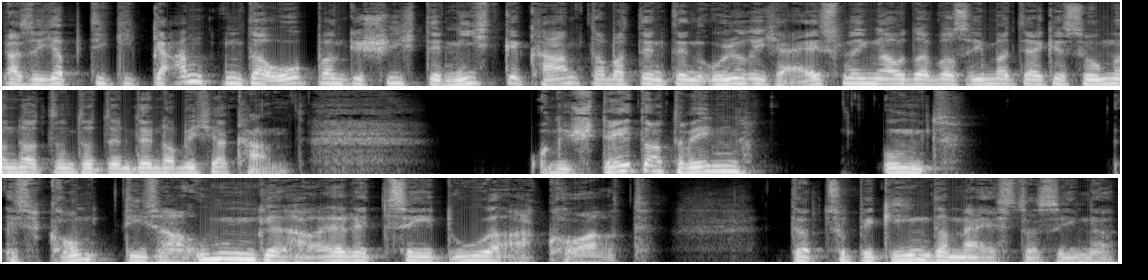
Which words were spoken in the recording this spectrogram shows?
Also ich habe die Giganten der Operngeschichte nicht gekannt, aber den, den Ulrich Eislinger oder was immer der gesungen hat, und den, den habe ich erkannt. Und ich stehe da drin und es kommt dieser ungeheure C-Dur-Akkord zu Beginn der Meistersinger.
